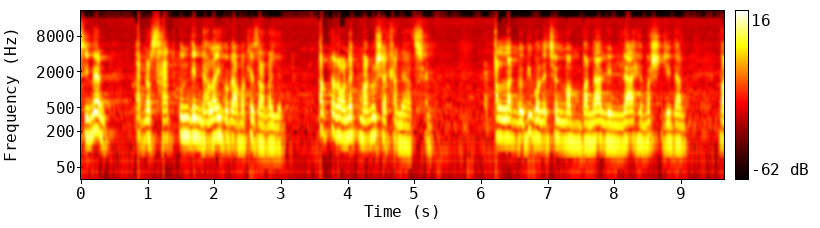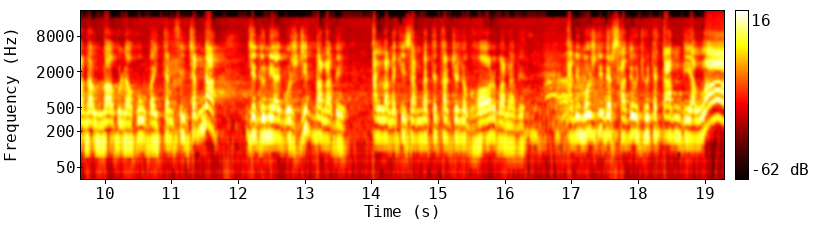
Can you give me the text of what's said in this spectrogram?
সিমেন্ট, আপনার সাত কোন দিন ঢালাই হবে আমাকে জানাইয়েন। আপনারা অনেক মানুষ এখানে আছেন। আল্লাহ নবী বলেছেন মাম্বানা লিল্লাহ মসজিদান বানাল্লাহুলাহু বাইতান ফিল জান্নাহ। যে দুনিয়ায় মসজিদ বানাবে, আল্লাহ নাকি জান্নাতে তার জন্য ঘর বানাবে। আমি মসজিদের ছাদে উঠে উঠে কান দিই, আল্লাহ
